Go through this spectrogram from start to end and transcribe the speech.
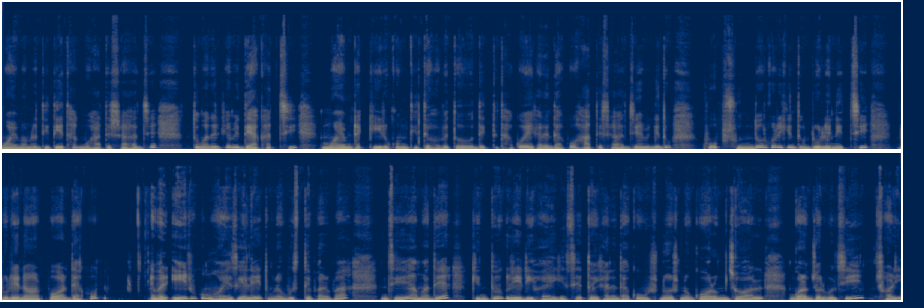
ময়ম আমরা দিতেই থাকব হাতের সাহায্যে। তোমাদেরকে আমি দেখাচ্ছি ময়মটা কীরকম দিতে হবে। তো দেখতে থাকো, এখানে দেখো হাতের সাহায্যে আমি কিন্তু খুব সুন্দর করে কিন্তু ডলে নিচ্ছি। ডলে নেওয়ার পর দেখো, এবার এইরকম হয়ে গেলেই তোমরা বুঝতে পারবা যে আমাদের কিন্তু রেডি হয়ে গেছে। তো এখানে দেখো উষ্ণ উষ্ণ গরম জল গরম জল বলছি সরি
